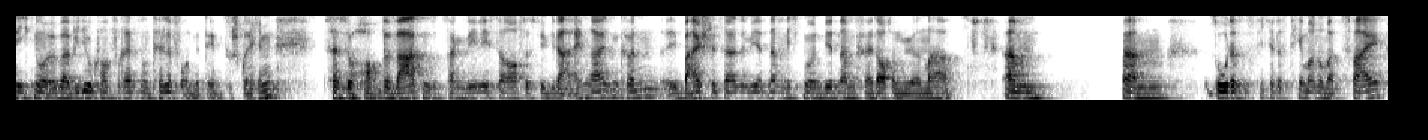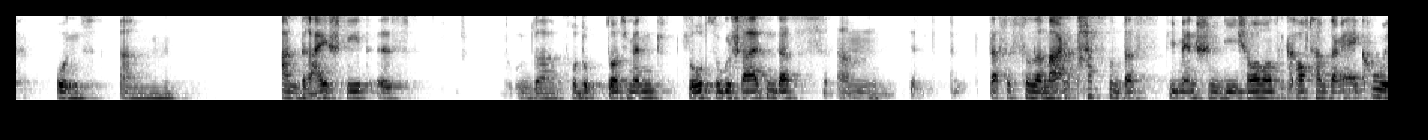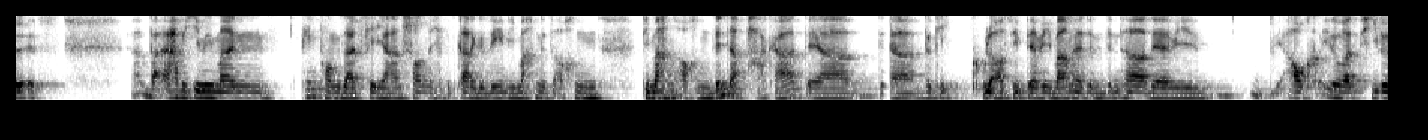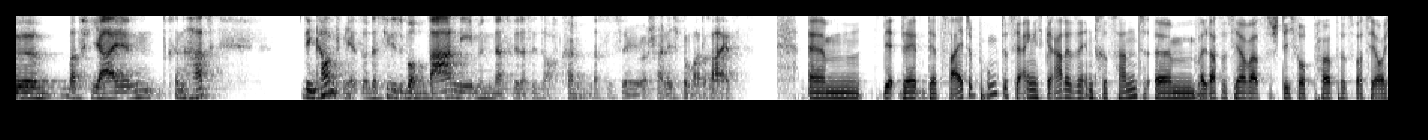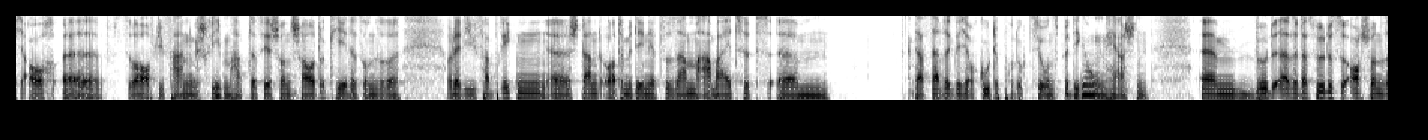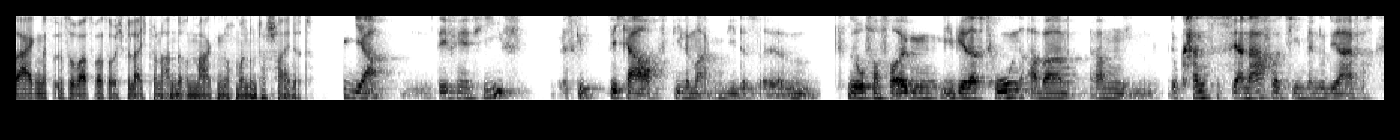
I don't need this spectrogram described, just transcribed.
nicht nur über Videokonferenzen und Telefon mit denen zu sprechen. Das heißt, wir, wir, warten sozusagen sehnlichst darauf, dass wir wieder einreisen können, beispielsweise in Vietnam, nicht nur in Vietnam, vielleicht auch in Myanmar. Ähm, ähm, so, das ist sicher das Thema Nummer zwei. Und ähm, an drei steht es, unser Produktsortiment so zu gestalten, dass, ähm, dass es zu unseren Marken passt und dass die Menschen, die schon mal bei uns gekauft haben, sagen, hey cool, jetzt habe ich irgendwie meinen Ping-Pong seit vier Jahren schon. Ich habe jetzt gerade gesehen, die machen jetzt auch einen, die machen auch einen Winterparker, der, der wirklich cool aussieht, der mich warm hält im Winter, der wie auch innovative Materialien drin hat. Den kaufe ich mir jetzt und dass sie das überhaupt wahrnehmen, dass wir das jetzt auch können. Das ist ja wahrscheinlich Nummer drei. Ähm, der, der, der zweite Punkt ist ja eigentlich gerade sehr interessant, ähm, weil das ist ja was, Stichwort Purpose, was ihr euch auch äh, so auf die Fahnen geschrieben habt, dass ihr schon schaut, okay, dass unsere oder die Fabriken, äh, Standorte, mit denen ihr zusammenarbeitet, ähm, dass da wirklich auch gute Produktionsbedingungen herrschen. Ähm, würd, also das würdest du auch schon sagen, das ist sowas, was euch vielleicht von anderen Marken nochmal unterscheidet. Ja, definitiv es gibt sicher auch viele Marken, die das ähm, so verfolgen, wie wir das tun, aber ähm, du kannst es ja nachvollziehen, wenn du dir einfach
